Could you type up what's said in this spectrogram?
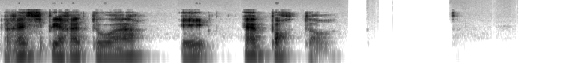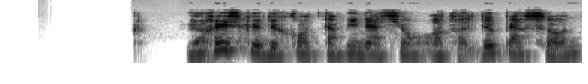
respiratoire est importante. Le risque de contamination entre deux personnes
